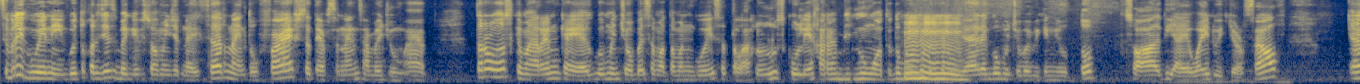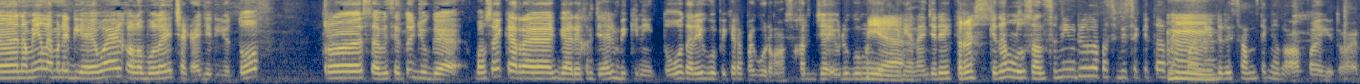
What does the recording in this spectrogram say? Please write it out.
sebenarnya gue nih, gue tuh kerja sebagai visual merchandiser 9 to 5 setiap Senin sampai Jumat. Terus kemarin kayak gue mencoba sama teman gue setelah lulus kuliah karena bingung waktu itu belum dapat Mhm. kerja, dan gue mencoba bikin YouTube soal DIY do it yourself. Eh, namanya Lemonade DIY kalau boleh cek aja di YouTube. Terus habis itu juga maksudnya karena gak ada kerjaan bikin itu, tadi gue pikir apa gue udah gak usah kerja, ya udah gue ngerjain Iya. ginian aja deh terus kita lulusan seni udahlah pasti bisa kita make Hmm. money dari something atau apa gitu kan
